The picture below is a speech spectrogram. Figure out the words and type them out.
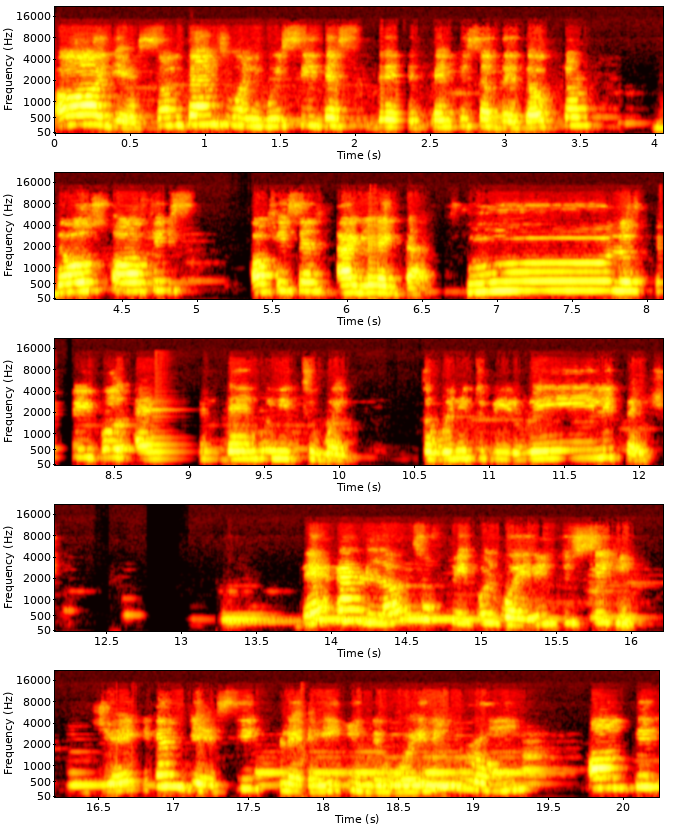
Oh yes, sometimes when we see this, the dentist of the doctor, those office offices are like that, full of people, and then we need to wait. So we need to be really patient. There are lots of people waiting to see him. Jake and Jesse play in the waiting room until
